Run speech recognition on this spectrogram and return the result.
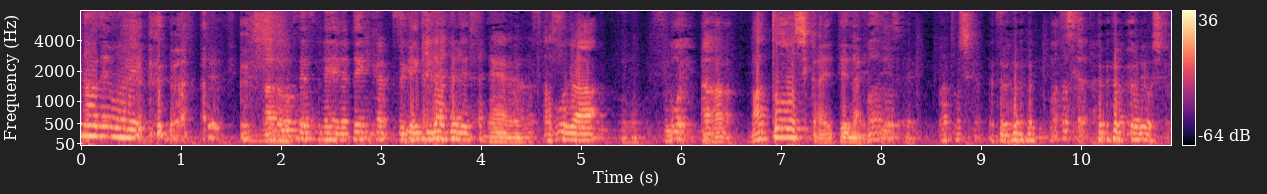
のでもね、あの、説明が的確すぎて的確ですね。さす。が、す。ごい。あ、あ的しか得てないまあ、です。確かに。マトしかない。まあ、確かに。マト漁師か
